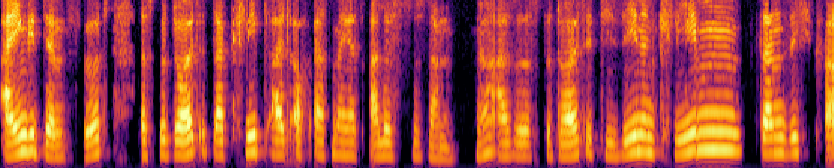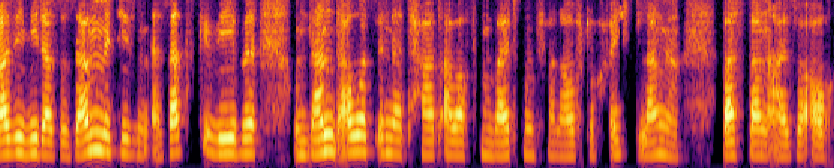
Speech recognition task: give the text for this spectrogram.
eingedämpft wird. Das bedeutet, da klebt halt auch erstmal jetzt alles zusammen. Ne? also das bedeutet, die Sehnen kleben dann sich quasi wieder zusammen mit diesem Ersatzgewebe und dann dauert es in der Tat aber vom weiteren Verlauf doch recht lange, was dann also auch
